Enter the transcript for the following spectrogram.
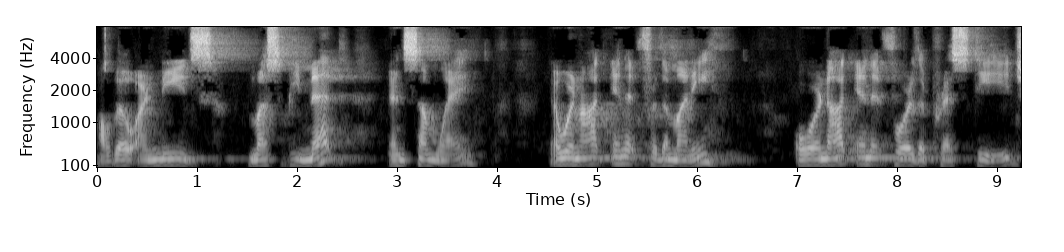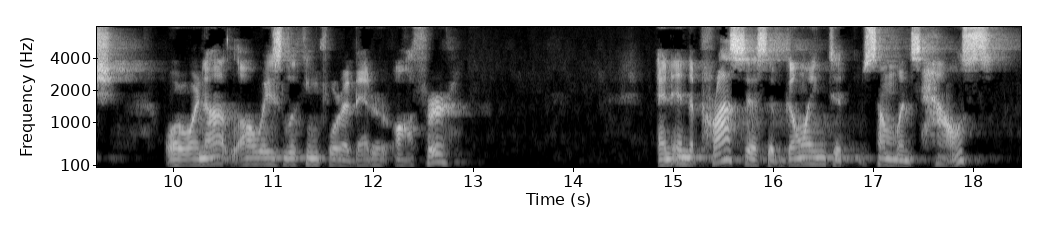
although our needs must be met in some way, that we're not in it for the money, or we're not in it for the prestige, or we're not always looking for a better offer. And in the process of going to someone's house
